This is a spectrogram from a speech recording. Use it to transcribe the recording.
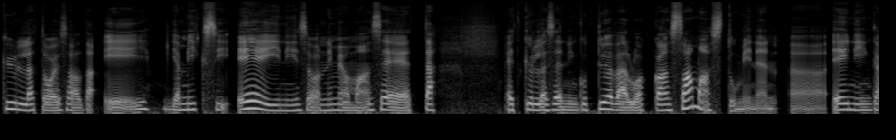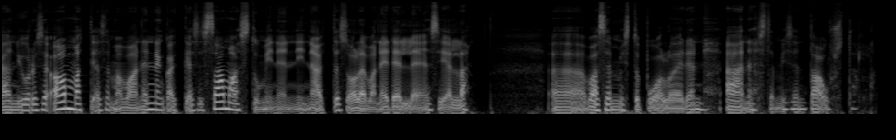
kyllä, toisaalta ei. Ja miksi ei, niin se on nimenomaan se, että, että kyllä se niin työväenluokkaan samastuminen, ää, ei niinkään juuri se ammattiasema, vaan ennen kaikkea se samastuminen, niin näyttäisi olevan edelleen siellä ää, vasemmistopuolueiden äänestämisen taustalla.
